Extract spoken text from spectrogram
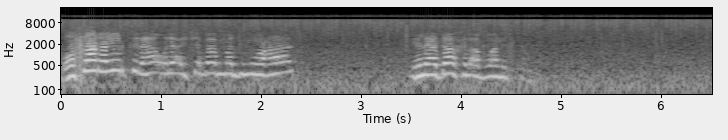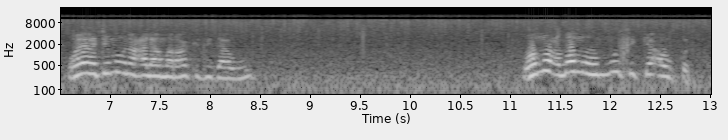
وصار يرسل هؤلاء الشباب مجموعات إلى داخل أفغانستان. ويهجمون على مراكز داوود. ومعظمهم مسك أو قتل.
